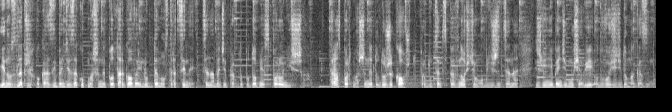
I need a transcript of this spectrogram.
Jedną z lepszych okazji będzie zakup maszyny potargowej lub demonstracyjnej. Cena będzie prawdopodobnie sporo niższa. Transport maszyny to duży koszt. Producent z pewnością obniży cenę, jeżeli nie będzie musiał jej odwozić do magazynu.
